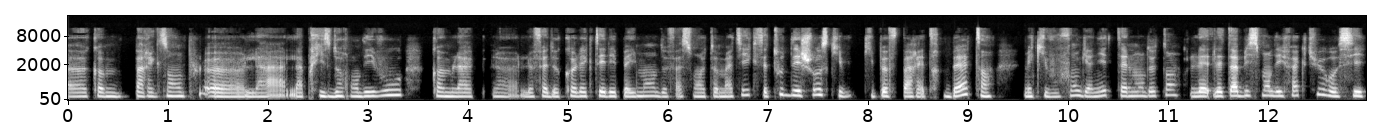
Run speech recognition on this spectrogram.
euh, comme par exemple la, prise de rendez-vous, comme le fait de collecter les paiements de façon automatique. C'est toutes des choses qui, peuvent paraître bêtes, mais qui vous font gagner tellement de temps. L'établissement des factures aussi.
